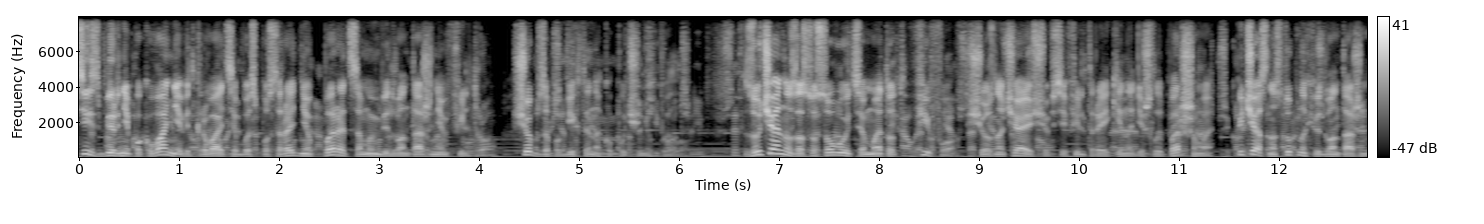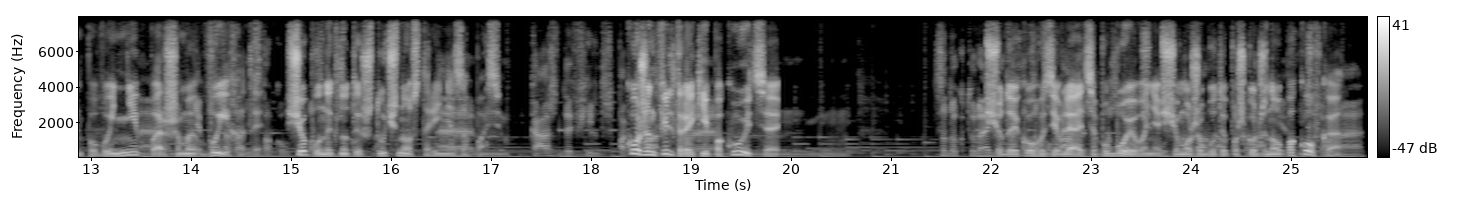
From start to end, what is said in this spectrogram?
Ці збірні пакування відкриваються безпосередньо перед самим відвантаженням фільтру, щоб запобігти накопиченню пилу. Звичайно, застосовується метод FIFO, що означає, що всі фільтри, які надійшли першими, під час наступних відвантажень повинні першими виїхати, щоб уникнути штучного старіння запасів. Кожен фільтр, який пакується, щодо якого з'являється побоювання, що може бути пошкоджена упаковка,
